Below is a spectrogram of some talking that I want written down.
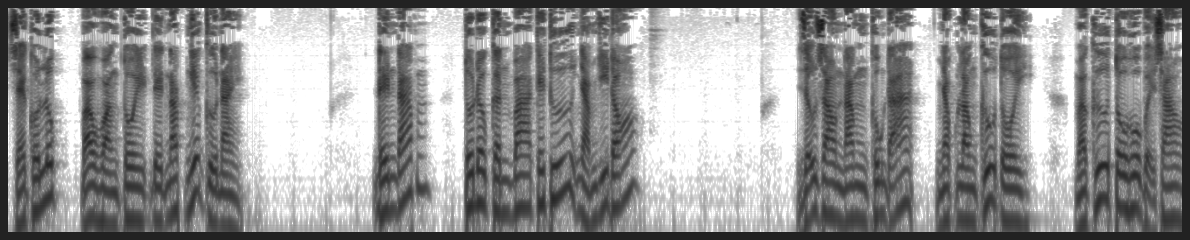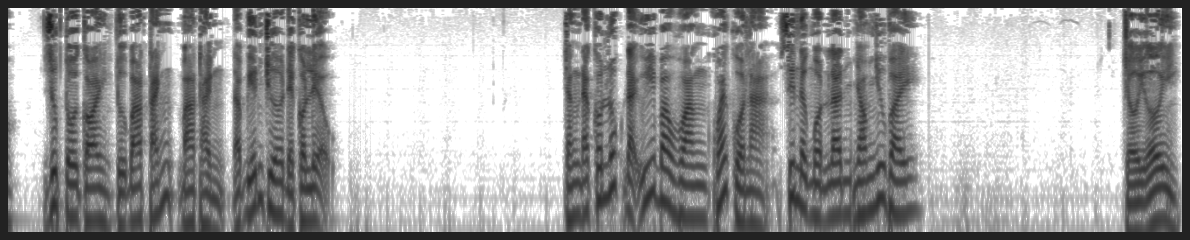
Sẽ có lúc bao hoàng tôi đền đáp nghĩa cử này Đền đáp Tôi đâu cần ba cái thứ nhảm nhí đó. Dẫu sao năm cũng đã Nhọc lòng cứu tôi, Mà cứ tô hô vậy sao? Giúp tôi coi tụi ba tánh, ba thành đã biến chưa để con liệu? Chẳng đã có lúc đại úy bao hoàng khoái của lạ Xin được một lần nhòm như vậy. Trời ơi,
